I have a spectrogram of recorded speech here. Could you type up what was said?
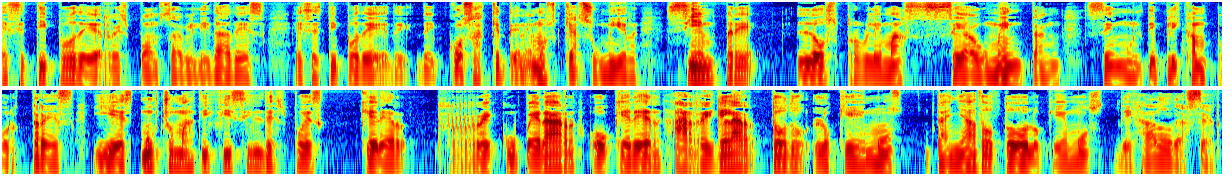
ese tipo de responsabilidades, ese tipo de, cosas que tenemos que asumir, siempre los problemas se aumentan, se multiplican por tres y es mucho más difícil después querer recuperar o querer arreglar todo lo que hemos dañado, todo lo que hemos dejado de hacer.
